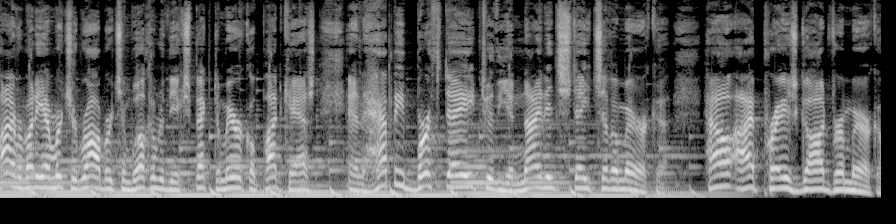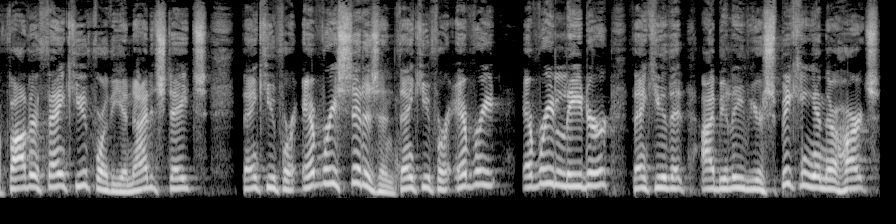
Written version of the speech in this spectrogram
Hi, everybody. I'm Richard Roberts, and welcome to the Expect a Miracle podcast. And happy birthday to the United States of America. How I praise God for America. Father, thank you for the United States. Thank you for every citizen. Thank you for every every leader. Thank you that I believe you're speaking in their hearts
